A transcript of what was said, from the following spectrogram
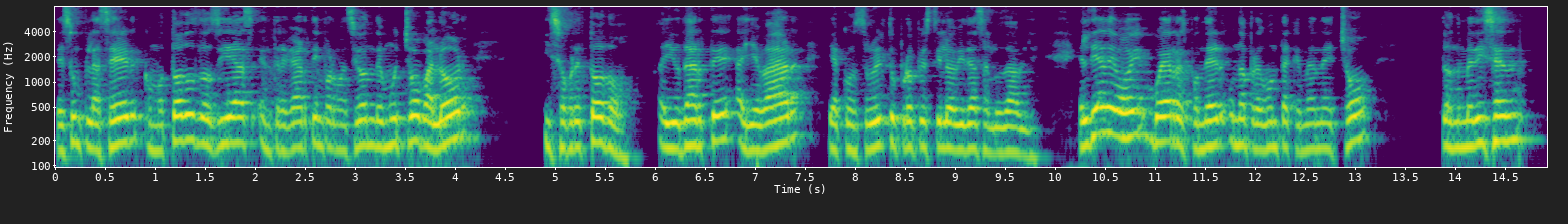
Es un placer, como todos los días, entregarte información de mucho valor y sobre todo ayudarte a llevar y a construir tu propio estilo de vida saludable. El día de hoy voy a responder una pregunta que me han hecho donde me dicen,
